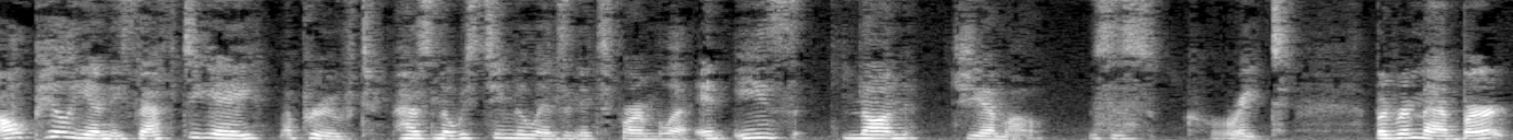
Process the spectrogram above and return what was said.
Alpilean is FDA approved, has no stimulants in its formula, and is non-GMO. This is great. But remember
